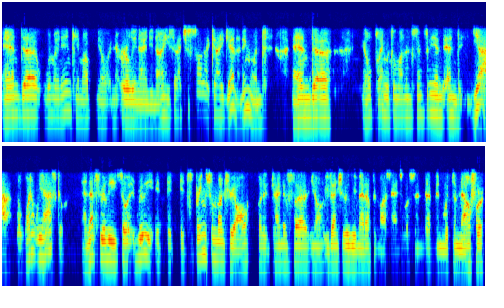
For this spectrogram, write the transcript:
And uh, when my name came up, you know, in early '99, he said, "I just saw that guy again in England," and uh, you know, playing with the London Symphony, and and yeah, why don't we ask him? And that's really so. It really it it, it springs from Montreal, but it kind of uh, you know eventually we met up in Los Angeles, and I've been with them now for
